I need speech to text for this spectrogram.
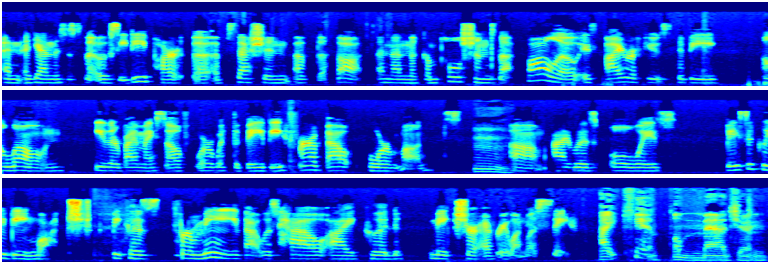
and again, this is the OCD part, the obsession of the thoughts, and then the compulsions that follow is I refuse to be alone either by myself or with the baby for about four months. Mm. Um, I was always basically being watched because for me, that was how I could make sure everyone was safe. I can't imagine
